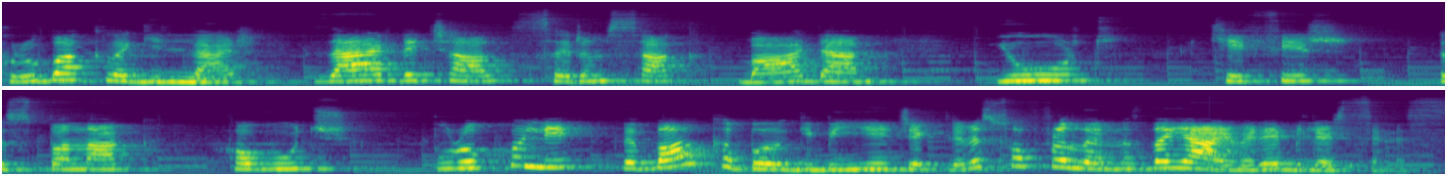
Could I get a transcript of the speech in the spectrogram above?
kuru baklagiller, zerdeçal, sarımsak, badem, yoğurt, kefir, ıspanak, havuç, brokoli ve bal kabağı gibi yiyeceklere sofralarınızda yer verebilirsiniz.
